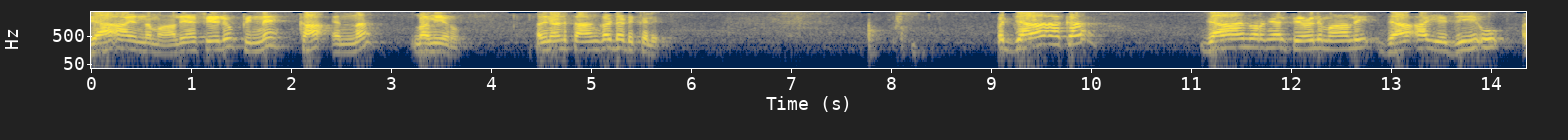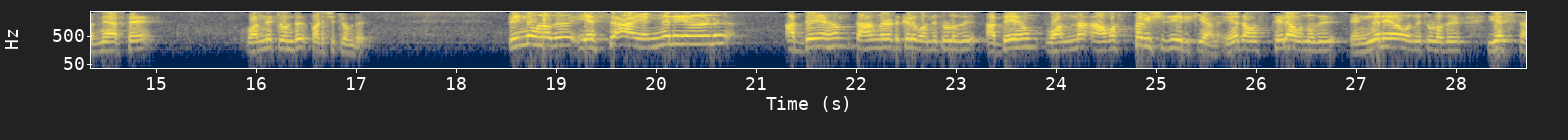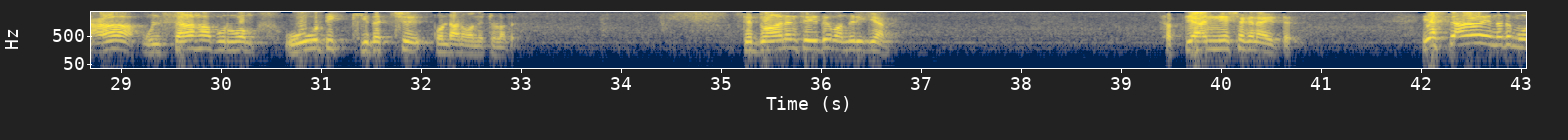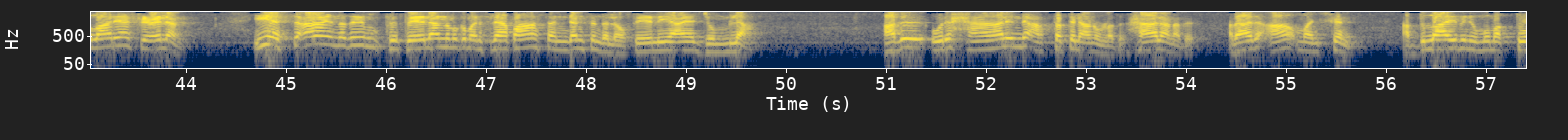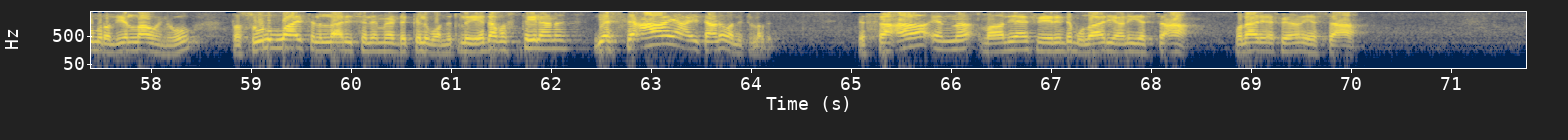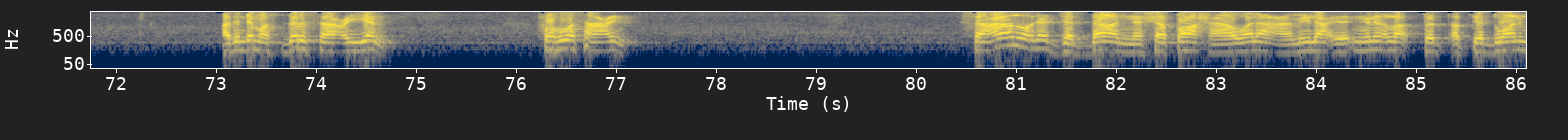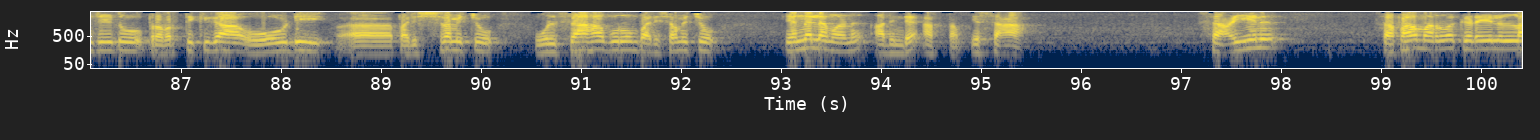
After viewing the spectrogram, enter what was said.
ജാ എന്ന മാലയാഫിയലും പിന്നെ ക എന്ന നമീറും. അതിനാണ് താങ്കളുടെ അടുക്കൽ ഇപ്പൊ ജാ ക ജാ എന്ന് പറഞ്ഞാൽ ഫിയോൽ മാലി ജാ യജീഉ അത് നേരത്തെ വന്നിട്ടുണ്ട് പഠിച്ചിട്ടുണ്ട്. പിന്നെ ഉള്ളത് യശ എങ്ങനെയാണ് അദ്ദേഹം താങ്കളുടെ അടുക്കൽ വന്നിട്ടുള്ളത്? അദ്ദേഹം വന്ന അവസ്ഥ വിശദീകരിക്കുകയാണ്. ഏതവസ്ഥയിലാണ് വന്നത് എങ്ങനെയാ വന്നിട്ടുള്ളത്? യസ് ആ ഉത്സാഹപൂർവം ഊടിക്കിതച്ച് കൊണ്ടാണ് വന്നിട്ടുള്ളത്. ത്യധ്വാനം ചെയ്ത് വന്നിരിക്കുകയാണ്. സത്യാന്വേഷകനായിട്ട്. യസ് ആ എന്നത് മുലാരിയ ഫേലാണ് ഈ എസ് ആ എന്നത് ഫേലാന്ന് നമുക്ക് മനസ്സിലാക്കാം അപ്പൊ ആ സെന്റൻസ് ഉണ്ടല്ലോ. ഫേലിയായ ജുംല. അത് ഒരു ഹാലിന്റെ അർത്ഥത്തിലാണുള്ളത്. ഹാലാണത്. അതായത് ആ മനുഷ്യൻ അബ്ദുല്ലാഹിബിൻ ഉമ്മ മക്തൂം റലിയല്ലാഹുനു റസൂലുള്ളാഹി സല്ലല്ലാഹി അലൈഹി സ്വലമയുടെ അടുക്കൽ വന്നിട്ടുള്ള ഏതവസ്ഥയിലാണ്? ആയിട്ടാണ് വന്നിട്ടുള്ളത്. എന്ന മാലിയായ ഫേലിന്റെ മുലാരിയാണ് യസ് ആ മുലാരിയായ ഫേലാണ് യസ് ആ അതിന്റെ മസ്ദർ സായൻ ഫഹുവ സായിൻ എന്ന് പറഞ്ഞാൽ ജദ്ദ നഷത്ത ഹാവല അമില. ഇങ്ങനെയുള്ള അത്യധ്വാനം ചെയ്തു പ്രവർത്തിക്കുക ഓടി പരിശ്രമിച്ചു ഉത്സാഹപൂർവം പരിശ്രമിച്ചു എന്നെല്ലാമാണ് അതിന്റെ അർത്ഥം. സയ്യന് സഫ മർവക്കിടയിലുള്ള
